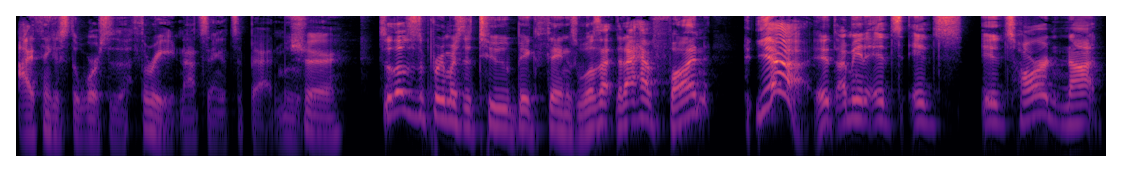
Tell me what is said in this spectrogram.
I think it's the worst of the three. Not saying it's a bad movie. Sure. So those are pretty much the two big things. Was that did I have fun? Yeah. It, I mean, it's it's it's hard not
